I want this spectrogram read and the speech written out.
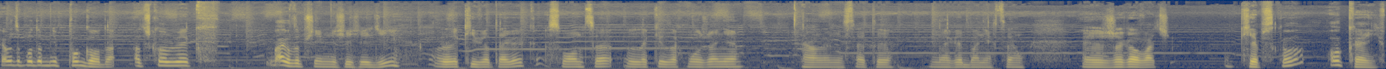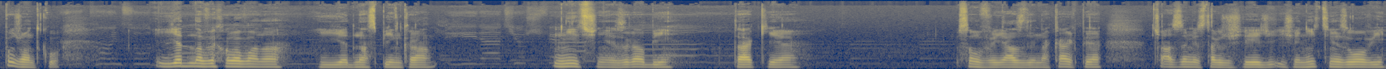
Prawdopodobnie pogoda, aczkolwiek bardzo przyjemnie się siedzi. Lekki wiaterek, słońce, lekkie zachmurzenie, ale niestety ryba nie chce e, żerować. Kiepsko? Okej, w porządku. Jedna wyholowana jedna spinka. Nic się nie zrobi. Takie są wyjazdy na karpie. Czasem jest tak, że się jedzie i się nic nie złowi.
